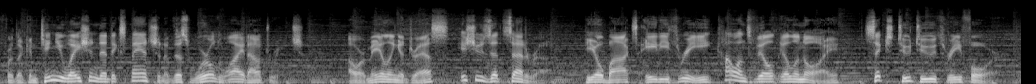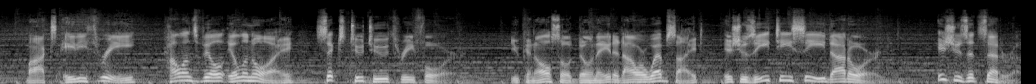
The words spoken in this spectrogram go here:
for the continuation and expansion of this worldwide outreach. Our mailing address, Issues Etc., P.O. Box 83, Collinsville, Illinois 62234. Box 83, Collinsville, Illinois 62234. You can also donate at our website, issuesetc.org. Issues Etc.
